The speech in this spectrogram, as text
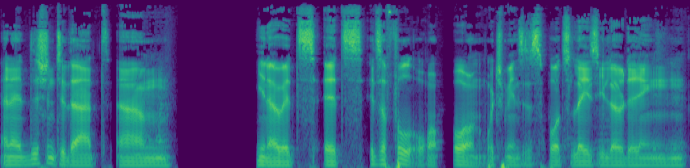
in addition to that, um, you know, it's it's it's a full ORM, which means it supports lazy loading,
